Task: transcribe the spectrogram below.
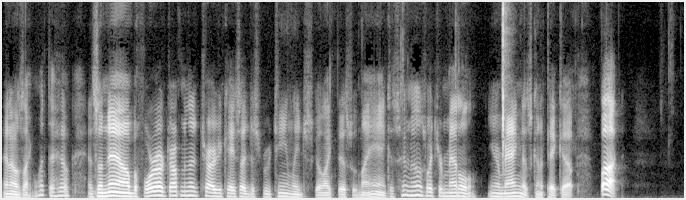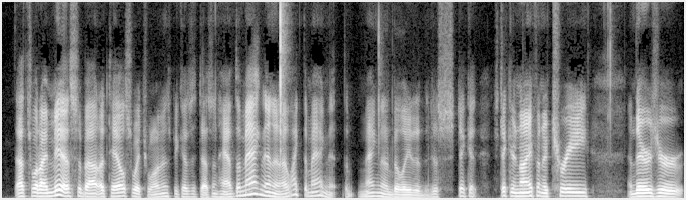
And I was like, what the hell? And so now, before I drop in the charging case, I just routinely just go like this with my hand because who knows what your metal, your magnet's going to pick up. But that's what I miss about a tail switch one is because it doesn't have the magnet. And I like the magnet, the magnet ability to just stick it, stick your knife in a tree, and there's your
